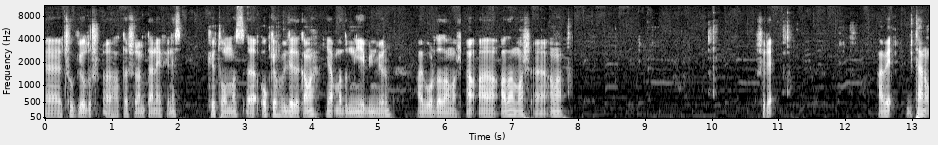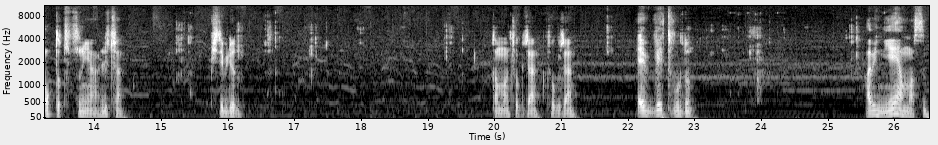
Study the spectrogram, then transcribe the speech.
Ee, çok iyi olur. Ee, hatta şuradan bir tane efeniz. Kötü olmaz. Ee, ok yapabilirdik ama yapmadım niye bilmiyorum. Abi orada adam var. A- a- adam var ee, ama şöyle Abi bir tane ok da tutsun ya lütfen. İşte biliyordum. Tamam çok güzel çok güzel. Evet vurdun. Abi niye yanmazsın?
